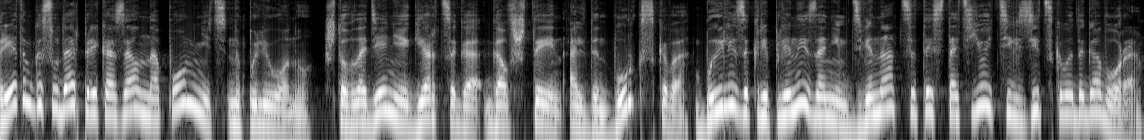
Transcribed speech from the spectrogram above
При этом государь приказал напомнить Наполеону, что владения герцога Галштейн-Альденбургского были закреплены за ним 12-й статьей Тильзитского договора,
